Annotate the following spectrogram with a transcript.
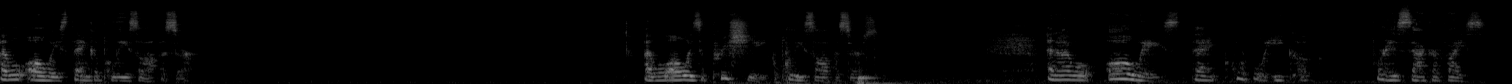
I will always thank a police officer. I will always appreciate police officers. And I will always thank Corporal Heacook for his sacrifice.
